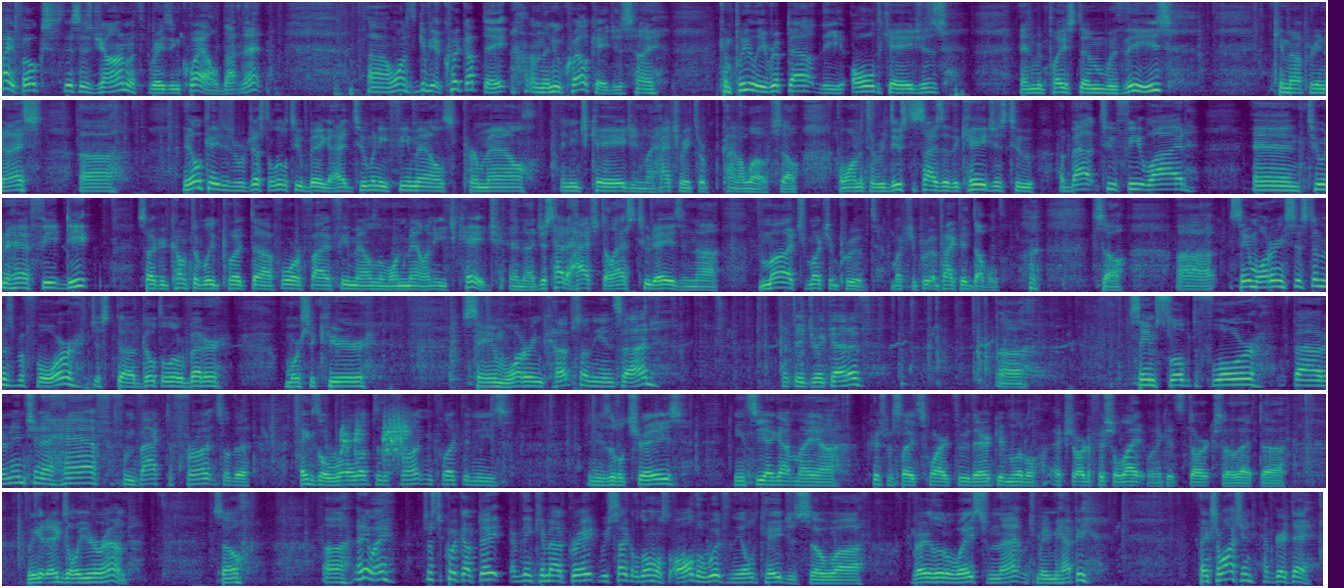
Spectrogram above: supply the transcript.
Hi folks, this is John with RaisingQuail.net. Uh, I wanted to give you a quick update on the new quail cages. I completely ripped out the old cages and replaced them with these. Came out pretty nice. Uh, the old cages were just a little too big. I had too many females per male in each cage and my hatch rates were kind of low. So I wanted to reduce the size of the cages to about two feet wide and two and a half feet deep so I could comfortably put uh, four or five females and one male in each cage. And I just had a hatch the last two days and uh, much, much improved. Much improved. In fact, it doubled. so, uh, same watering system as before, just uh, built a little better, more secure. Same watering cups on the inside that they drink out of. Uh, same slope to floor, about an inch and a half from back to front, so the eggs will roll up to the front and collect in these in these little trays. You can see I got my uh, Christmas lights wired through there, give them a little extra artificial light when it gets dark so that uh, we get eggs all year round. So, uh, anyway, just a quick update. Everything came out great. Recycled almost all the wood from the old cages, so uh, very little waste from that, which made me happy. Thanks for watching. Have a great day.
